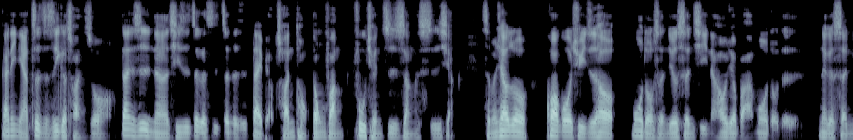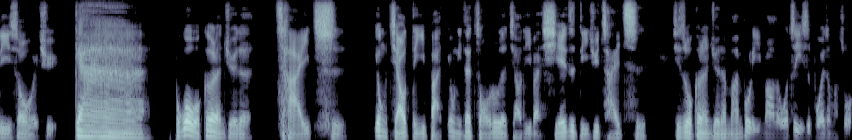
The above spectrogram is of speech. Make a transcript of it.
干你娘，这只是一个传说，但是呢，其实这个是真的是代表传统东方父权至上的思想。什么叫做跨过去之后，墨斗神就生气，然后就把墨斗的那个神力收回去？干！不过我个人觉得踩尺，用脚底板，用你在走路的脚底板，鞋子底去踩尺。其实我个人觉得蛮不礼貌的，我自己是不会这么做。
